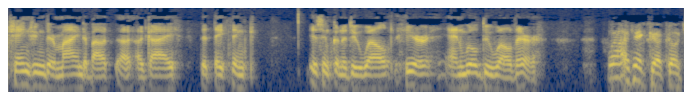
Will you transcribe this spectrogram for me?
changing their mind about a, a guy that they think isn't going to do well here and will do well there. Well, I think uh, Coach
